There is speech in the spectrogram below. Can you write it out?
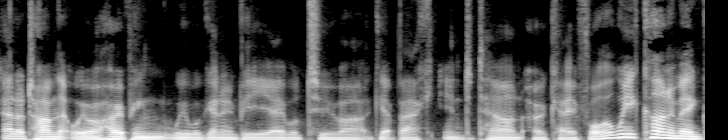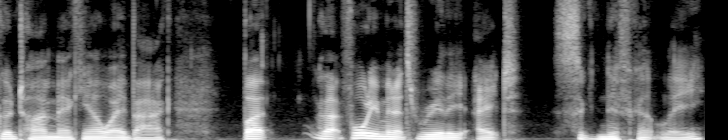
at a time that we were hoping we were going to be able to uh, get back into town okay for. We kind of made good time making our way back, but that 40 minutes really ate significantly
